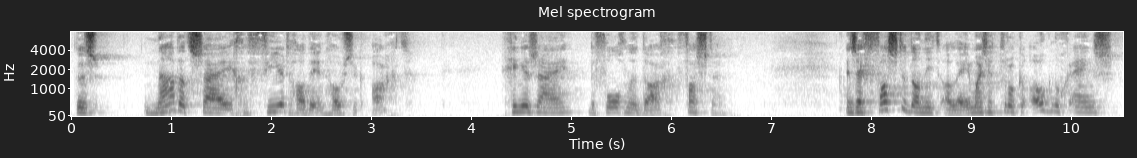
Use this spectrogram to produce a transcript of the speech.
Dus nadat zij gevierd hadden in hoofdstuk 8, gingen zij de volgende dag vasten. En zij vasten dan niet alleen, maar zij trokken ook nog eens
